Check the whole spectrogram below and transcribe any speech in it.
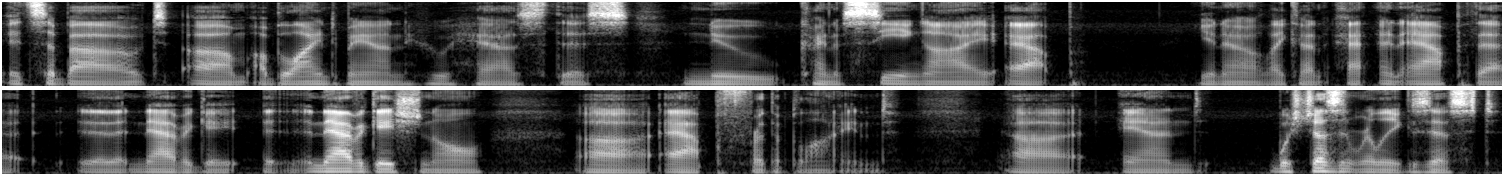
it's about um, a blind man who has this new kind of seeing eye app, you know, like an, an app that uh, navigate a navigational uh, app for the blind, uh, and which doesn't really exist.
